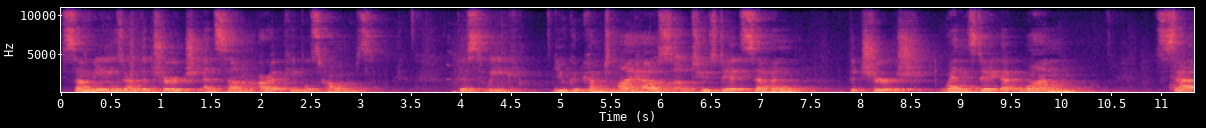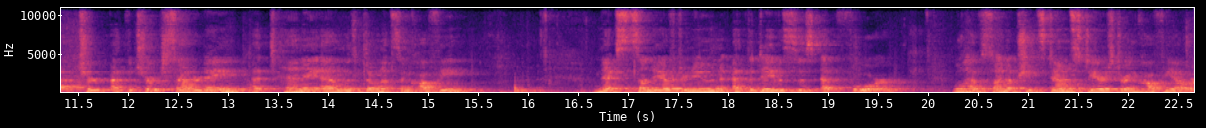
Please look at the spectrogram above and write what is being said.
Some meetings are at the church, and some are at people's homes. This week, you could come to my house on Tuesday at 7, the church Wednesday at 1, Sat at the church Saturday at 10 a.m. with donuts and coffee. Next Sunday afternoon at the Davises at 4. We'll have sign-up sheets downstairs during coffee hour.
